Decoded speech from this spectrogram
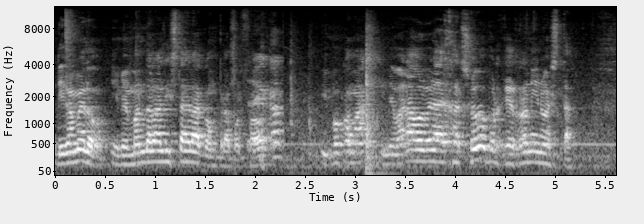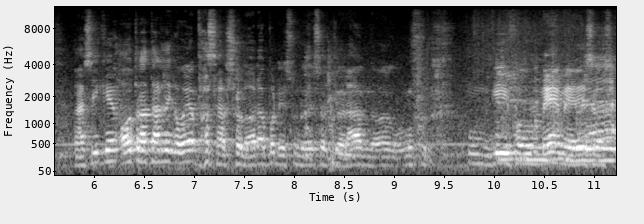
Dígamelo y me manda la lista de la compra, por favor y poco más. Y me van a volver a dejar solo porque Ronnie no está. Así que otra tarde que voy a pasar solo. Ahora pones uno de esos llorando, un, un gif o un meme de esos.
